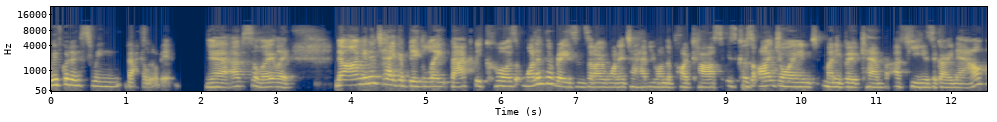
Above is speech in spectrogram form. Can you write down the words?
we've got to swing back a little bit. Yeah, absolutely. Now, I'm going to take a big leap back because one of the reasons that I wanted to have you on the podcast is because I joined Money Boot Camp a few years ago now.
